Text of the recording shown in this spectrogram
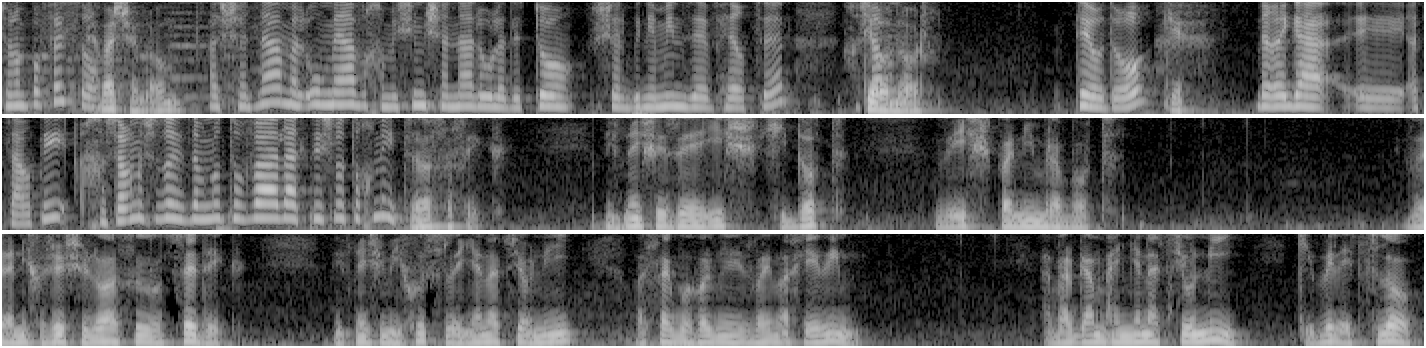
שלום פרופסור. שבת שלום. השנה מלאו 150 שנה להולדתו של בנימין זאב הרצל. חשבנו... תיאודור. תיאודור. כן. לרגע אה, עצרתי. חשבנו שזו הזדמנות טובה להקדיש לו תוכנית. ללא ספק. מפני שזה איש חידות ואיש פנים רבות. ואני חושב שלא עשו לו צדק, מפני שמחוץ לעניין הציוני הוא עסק בכל מיני דברים אחרים. אבל גם העניין הציוני קיבל אצלו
